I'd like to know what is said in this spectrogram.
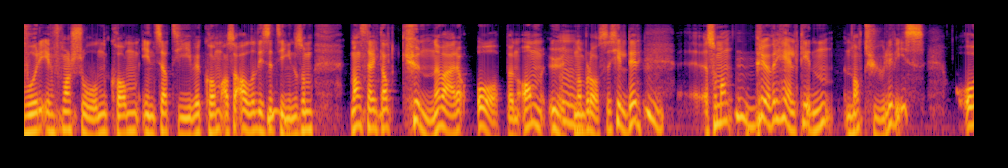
hvor informasjonen kom, initiativet kom, altså alle disse tingene som man strengt talt kunne være åpen om uten å blåse kilder. Så man prøver hele tiden, naturligvis, å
